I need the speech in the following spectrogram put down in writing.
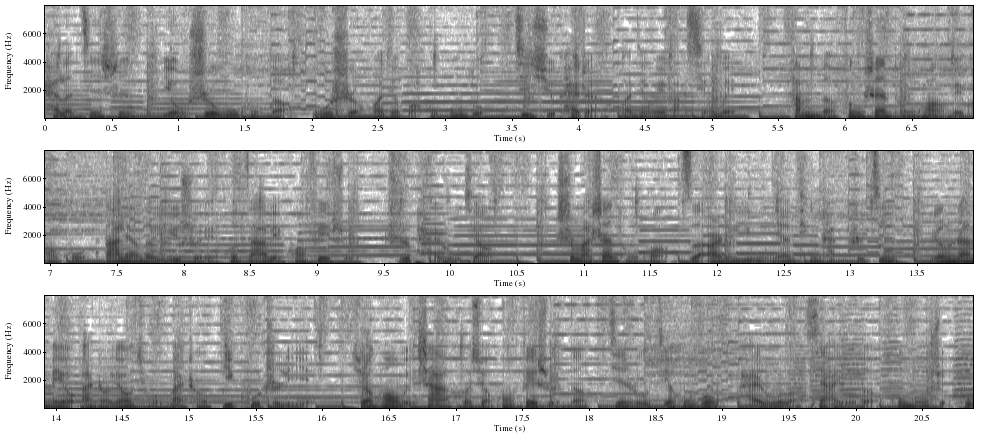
开了金身，有恃无恐地无视环境保护工作，继续开展环境违法行为。他们的峰山铜矿尾矿库大量的雨水混杂尾矿废水直排入江。赤马山铜矿自2015年停产至今，仍然没有按照要求完成闭库治理，选矿尾沙和选矿废水呢进入结洪沟，排入了下游的工农水库，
